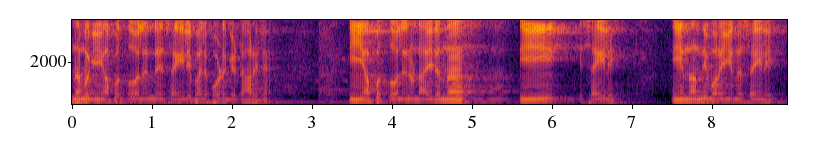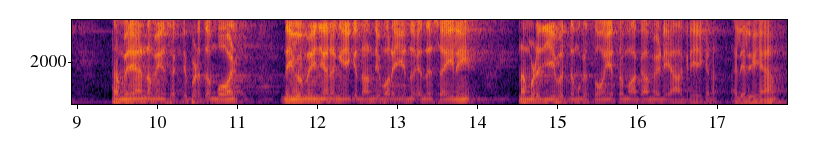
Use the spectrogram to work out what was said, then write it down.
നമുക്ക് ഈ അപ്പസ്തോലന്റെ ശൈലി പലപ്പോഴും കിട്ടാറില്ല. ഈ അപ്പസ്തോലനുണ്ടായിരുന്ന ഈ ശൈലി ഈ നന്ദി പറയുന്ന ശൈലി തമ്പുരാൻ നമ്മെ ശക്തിപ്പെടുത്തുമ്പോൾ ദൈവമേ ഞാൻ അങ്ങേക്ക് നന്ദി പറയുന്നു എന്ന ശൈലി നമ്മുടെ ജീവിതത്തിൽ നമുക്ക് സ്വായത്തമാക്കാൻ വേണ്ടി ആഗ്രഹിക്കണം. അല്ലെ ലുയാം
